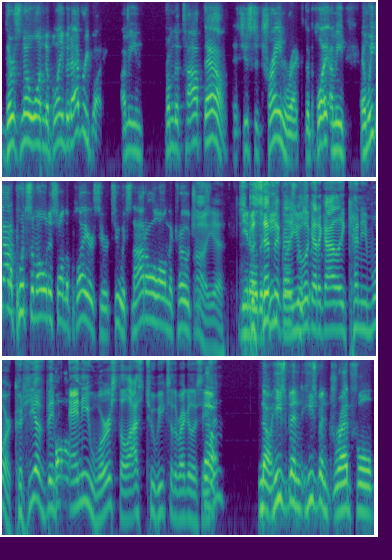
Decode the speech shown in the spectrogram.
there's no one to blame but everybody. I mean, from the top down, it's just a train wreck. The play, I mean, and we got to put some onus on the players here too. It's not all on the coaches. Oh yeah. You know, Specifically, defense you look at a guy like Kenny Moore. Could he have been Oh. any worse the last two weeks of the regular season? No, he's been he's been dreadful.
